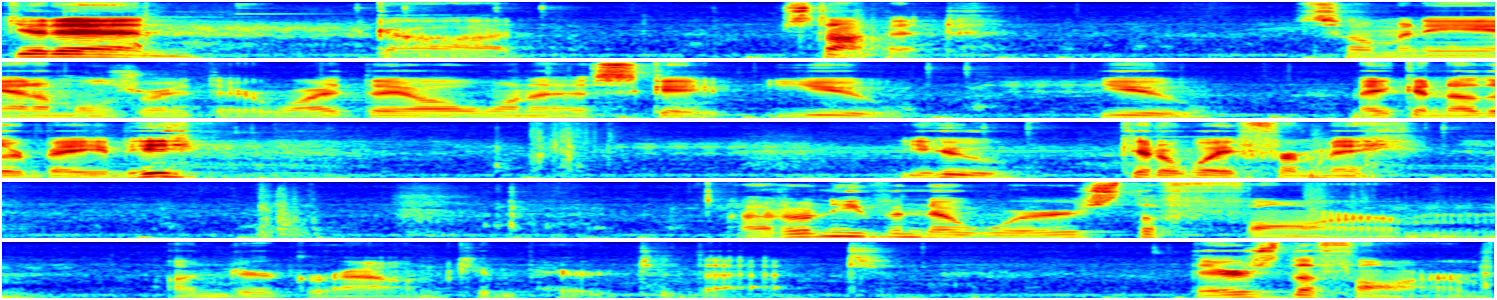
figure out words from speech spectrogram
Get in! God. Stop it. So many animals right there. Why'd they all want to escape? You. You. Make another baby. You. Get away from me. I don't even know where's the farm underground compared to that. There's the farm.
